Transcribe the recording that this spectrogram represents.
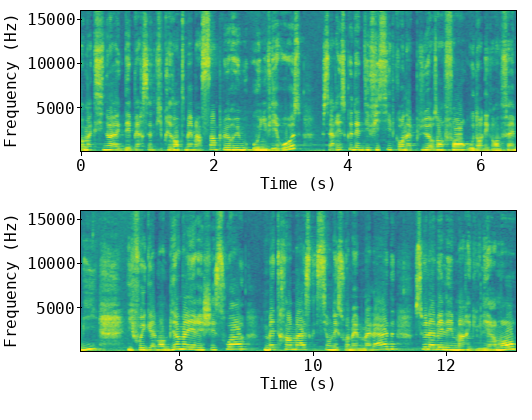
au maximum avec des personnes qui présentent même un simple rhume ou une virose. Ça risque d'être difficile quand on a plusieurs enfants ou dans les grandes familles. Il faut également bien aérer chez soi, mettre un masque si on est soi-même malade, se laver les mains régulièrement,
